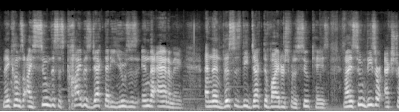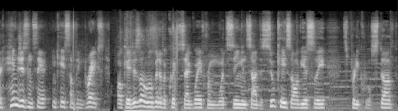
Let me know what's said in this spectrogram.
And then it comes, I assume this is Kaiba's deck that he uses in the anime. And then this is the deck dividers for the suitcase. And I assume these are extra hinges in, say, in case something breaks. Okay, this is a little bit of a quick segue from what's seeing inside the suitcase, obviously. It's pretty cool stuff.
